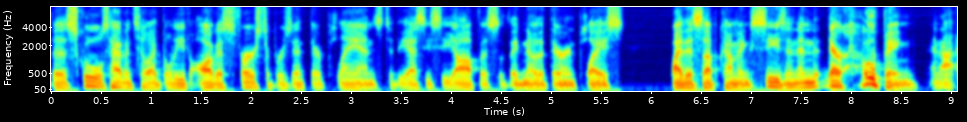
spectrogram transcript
the schools have until, I believe, August 1st to present their plans to the SEC office so they know that they're in place by this upcoming season. And they're hoping, and I,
